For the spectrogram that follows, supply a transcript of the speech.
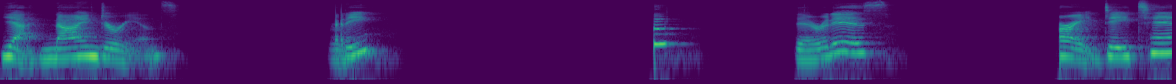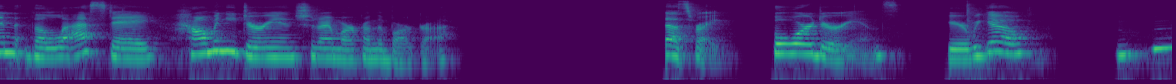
Yeah, nine durians. Ready? Boop. There it is. All right, day 10, the last day. How many durians should I mark on the bar graph? That's right, four durians. Here we go. Mm-hmm.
